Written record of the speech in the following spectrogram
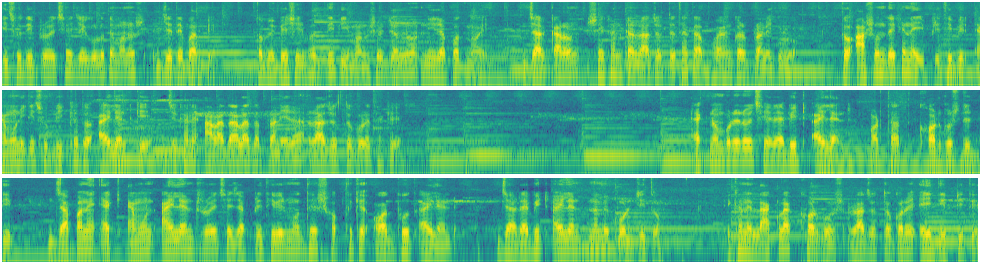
কিছু দ্বীপ রয়েছে যেগুলোতে মানুষ যেতে পারবে। তবে বেশিরভাগ দ্বীপই মানুষের জন্য নিরাপদ নয়, যার কারণ সেখানকার রাজত্বে থাকা ভয়ঙ্কর প্রাণীগুলো। তো আসুন দেখে নেই পৃথিবীর এমনই কিছু বিখ্যাত আইল্যান্ডকে যেখানে আলাদা আলাদা প্রাণীরা রাজত্ব করে থাকে। এক নম্বরে রয়েছে র্যাবিট আইল্যান্ড, অর্থাৎ খরগোশদের দ্বীপ। জাপানে এক এমন আইল্যান্ড রয়েছে যা পৃথিবীর মধ্যে সবথেকে অদ্ভুত আইল্যান্ড। যা র্যাবিট আইল্যান্ড নামে পরিচিত। এখানে লাখ লাখ খরগোশ রাজত্ব করে এই দ্বীপটিতে।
